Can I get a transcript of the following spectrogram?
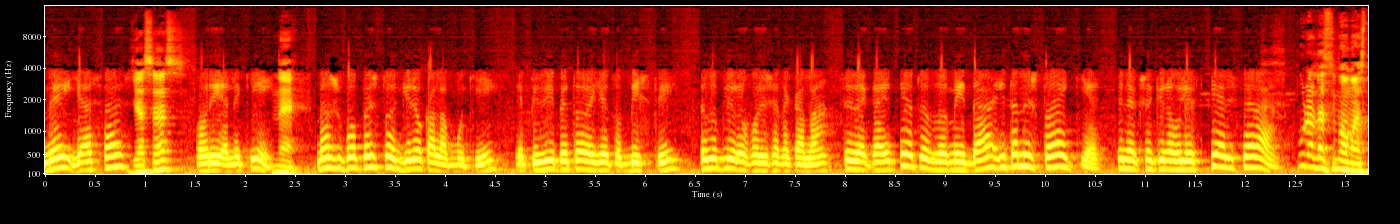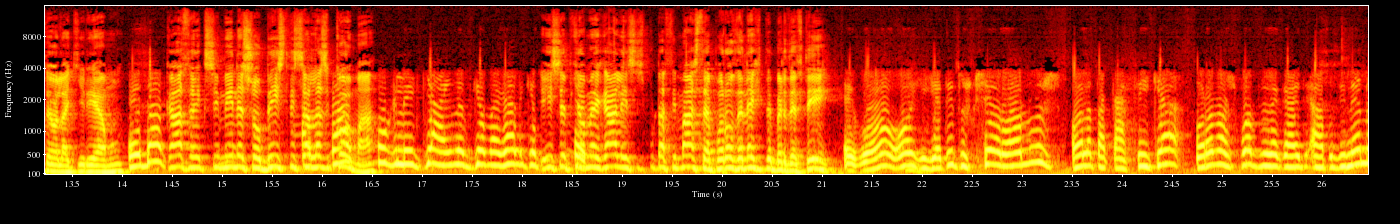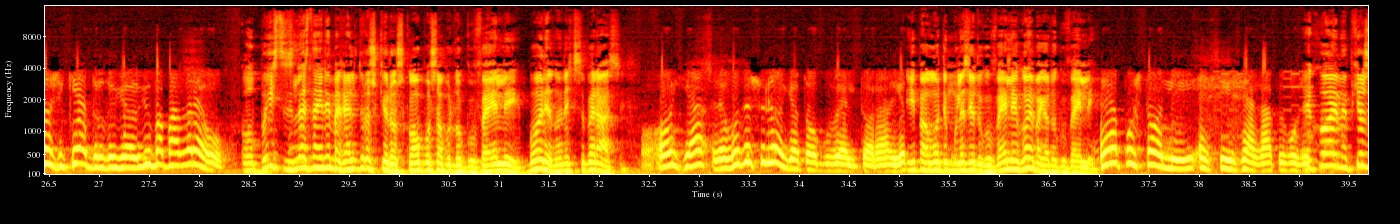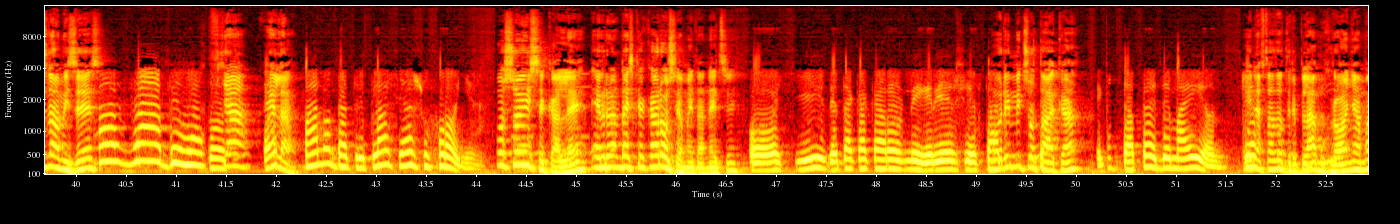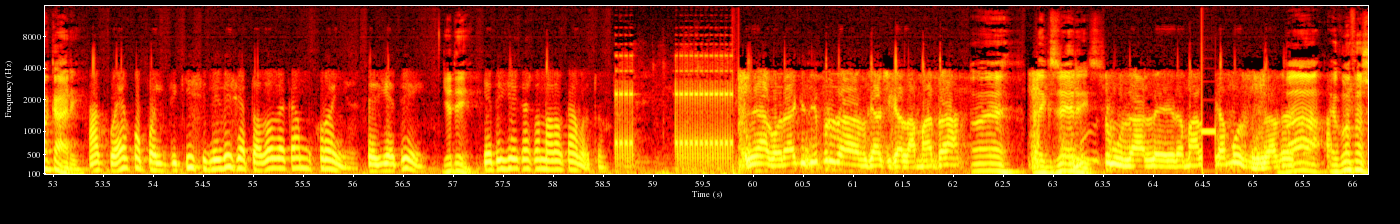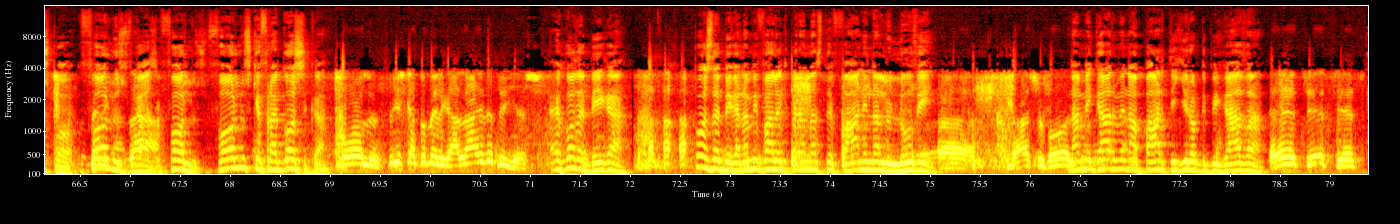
Γεια. Ναι, γεια σας. Γεια σας. Ωραία, Λεκή. Ναι. Να σου πω, πες τον κύριο Καλαμούκη, επειδή είπε τώρα για τον πίστη, δεν τον πληροφορήσατε καλά. Στη δεκαετία του 70 ήταν στο ΕΚΕ, στην εξοκοινοβουλευτική αριστερά. Πού να τα θυμόμαστε όλα, κυρία μου; Εντάξει. Κάθε 6 μήνες ο μπίστη αλλάζει κόμμα. Που γλυκιά, είναι πιο μεγάλη και Είσαι πιο μεγάλη εσείς που τα θυμάστε, απορώ δεν έχετε μπερδευτεί. Εγώ, όχι, γιατί τους ξέρω όλους, όλα τα καθήκια. Μπορώ να σου πω από, τη δεκαετία- από την Ένωση Κέντρου του Γεωργιού Παπανδρέου. Ο μπίστη λες να είναι μεγαλύτερος καιροσκόπο από τον κουβέλι. Μπορεί να τον έχεις ξεπεράσει. Όχι, α, εγώ δεν σου λέω για το κουβέλι τώρα. Για... Είπα εγώ ότι μου λες για τον κουβέλι, εγώ είπα για τον κουβέλι. Ε, Αποστόλη, εσύ είσαι αγάπη μου. Εγώ είμαι, ποιος νόμιζες; Αγάπη μου. Ποια; Ε, Έλα. Μάλλον τα τριπλάσια σου χρόνια. Πόσο είσαι καλέ, έπρεπε να τα έχεις κακαρώσει άμα ήταν έτσι. Όχι, δεν τα κακαρώνει οι γριές οι 7. Μπορεί Μητσοτάκα. 65 Μαΐων. Είναι αυτά τα τριπλά μου χρόνια, μακάρι. Άκου, έχω πολιτική συνείδηση από τα 12 μου χρόνια. Ξέρεις γιατί; Γιατί; Γιατί βγήκα στο μαροκάματο. Ναι, αγοράκι, τι φρούτα βγάζει καλαμάτα. Ε, δεν ξέρεις. Σου μου λέει, ρε μαλάκα μου σου λέει. Α, εγώ θα σου πω. Φόλους βγάζει, φόλους. Φόλους και φραγκόσικα. Πόλους, βρίσκα το Μελγαλά ή δεν πήγες; Εγώ δεν πήγα. Πώς δεν πήγα, να μην βάλω εκεί πέρα ένα στεφάνι, ένα λουλούδι. Θα σου πω. Να μην κάνουμε ένα πάρτι γύρω από την πηγάδα. Έτσι, έτσι, έτσι.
